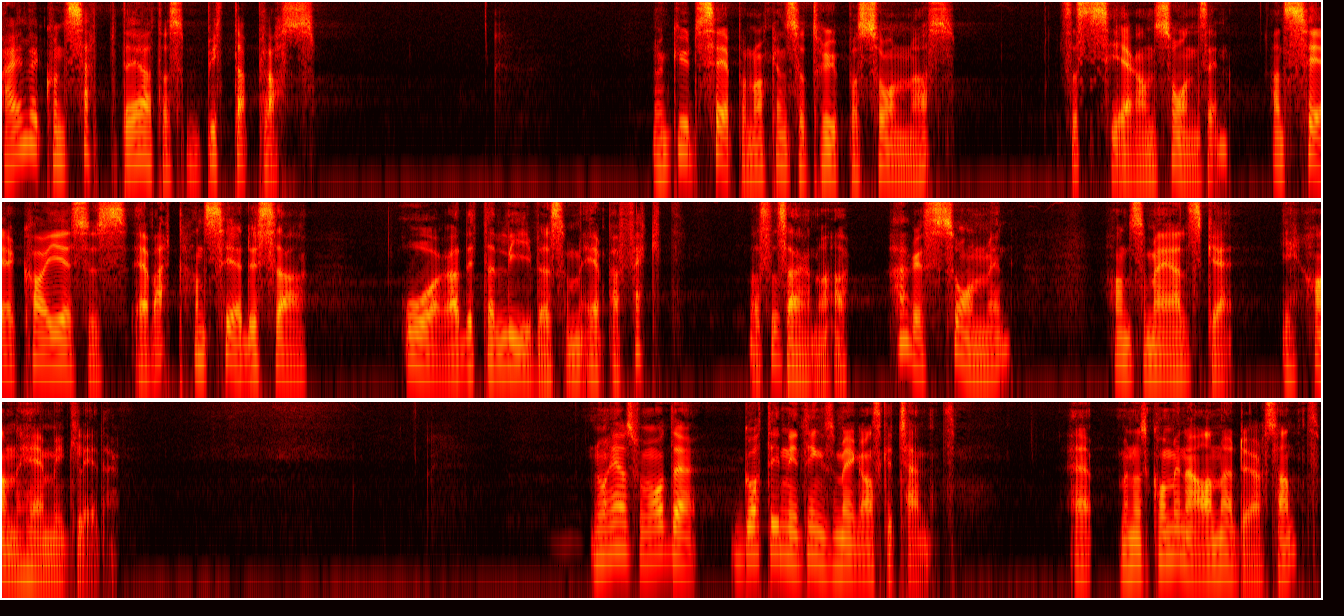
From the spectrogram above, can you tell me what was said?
Hele konseptet er at vi bytter plass. Når Gud ser på noen som tror på sønnen hans, så ser han sønnen sin. Han ser hva Jesus er verdt. Han ser disse åra, dette livet som er perfekt. Og så sier han at her er sønnen min, han som jeg elsker, i han har min glede. Nå har vi på en måte gått inn i ting som er ganske kjent. Eh, men vi kommer inn en annen dør, sant?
